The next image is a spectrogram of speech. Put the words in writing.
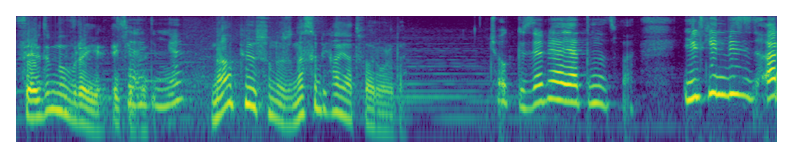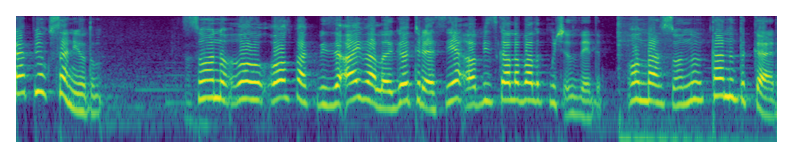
Sevdin mi burayı, ekibi? Sevdim ya. Ne yapıyorsunuz? Nasıl bir hayat var orada? Çok güzel bir hayatımız var. İlkin biz Arap yok sanıyordum. Sonra o, Olpak bizi Ayvalık'a götüresiye "Aa, biz kalabalıkmışız dedim. Ondan sonra tanıdık gari.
